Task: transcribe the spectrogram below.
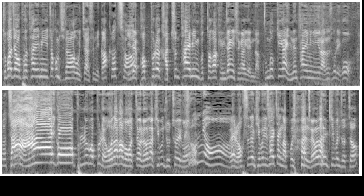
두 번째 buff 타이밍이 조금 지나가고 있지 않습니까? 그렇죠. 이제 buff를 갖춘 타이밍부터가 굉장히 중요하게 됩니다 궁극기가 있는 타이밍이라는 소리고 그렇죠. 자 아, 이거 블루 buff 레오나가 먹었죠 레오나 기분 좋죠 이거 그럼요. 네 럭스는 기분이 살짝 나쁘지만 레오나는 기분 좋죠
